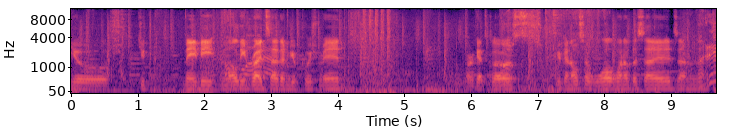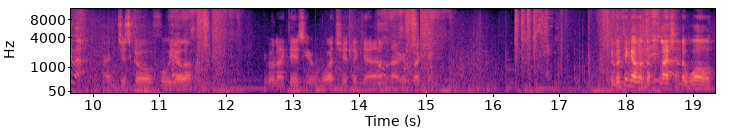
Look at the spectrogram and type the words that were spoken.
you you maybe molly right side and you push mid or get close. You can also wall one of the sides and, and just go full yellow. You go like this, you watch it again, now you're flashing. The good thing about the flash and the wall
